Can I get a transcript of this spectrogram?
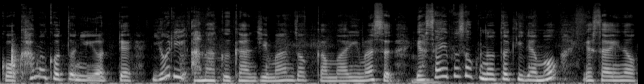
こう噛むことによってより甘く感じ満足感もあります。野菜不足の時でも野菜の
